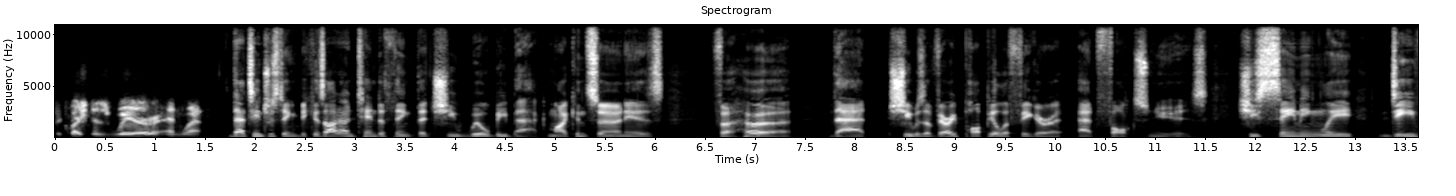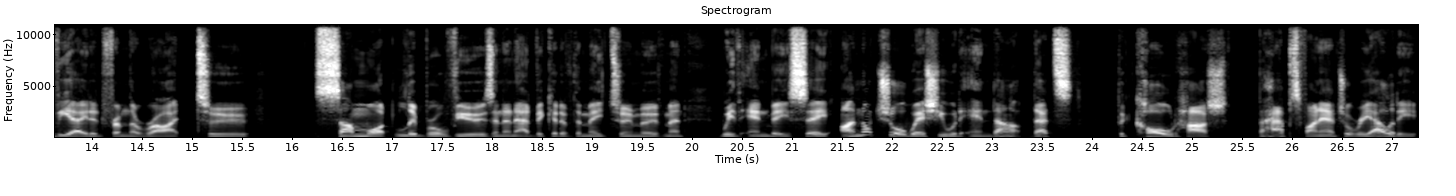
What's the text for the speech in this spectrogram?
The question is where and when. That's interesting because I don't tend to think that she will be back. My concern is for her that she was a very popular figure at, Fox News. She seemingly deviated from the right to somewhat liberal views and an advocate of the Me Too movement with NBC. I'm not sure where she would end up. That's the cold, harsh, perhaps financial reality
